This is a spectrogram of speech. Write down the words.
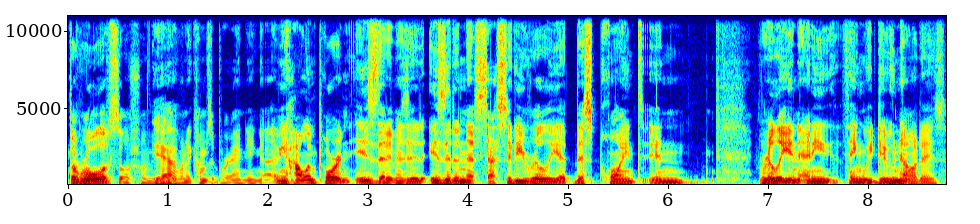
the role of social media Yeah. when it comes to branding. I mean, how important is that? I mean, is it is it a necessity really at this point in really in anything we do nowadays?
